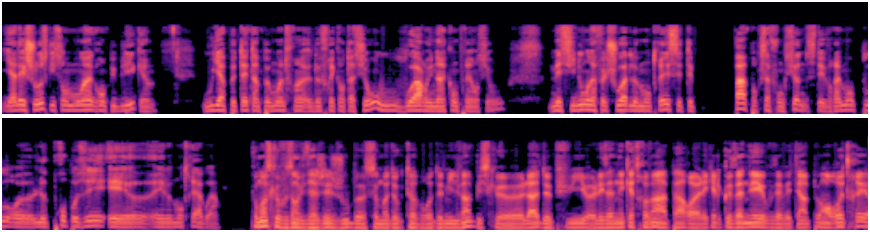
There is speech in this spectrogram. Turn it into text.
il y a des choses qui sont moins grand public, où il y a peut-être un peu moins de, de fréquentation, ou voire une incompréhension. Mais si nous, on a fait le choix de le montrer, c'était pas pour que ça fonctionne, c'était vraiment pour euh, le proposer et, euh, et le montrer à voir. Comment est-ce que vous envisagez Joub ce mois d'octobre 2020 puisque euh, là depuis euh, les années 80 à part euh, les quelques années où vous avez été un peu en retrait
